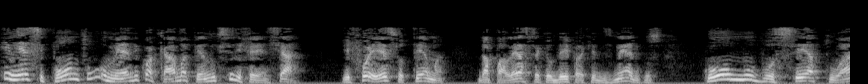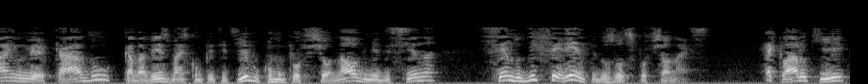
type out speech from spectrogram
E nesse ponto, o médico acaba tendo que se diferenciar. E foi esse o tema da palestra que eu dei para aqueles médicos: como você atuar em um mercado cada vez mais competitivo, como um profissional de medicina, sendo diferente dos outros profissionais. É claro que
